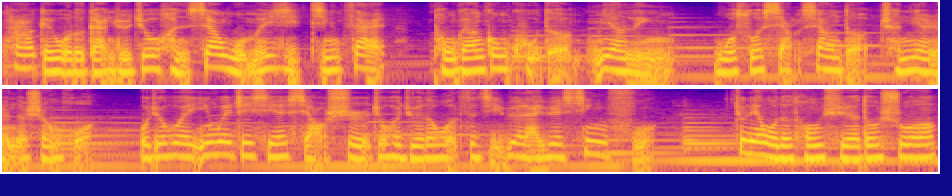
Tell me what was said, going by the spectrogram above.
他给我的感觉就很像我们已经在同甘共苦的面临我所想象的成年人的生活。我就会因为这些小事，就会觉得我自己越来越幸福。就连我的同学都说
